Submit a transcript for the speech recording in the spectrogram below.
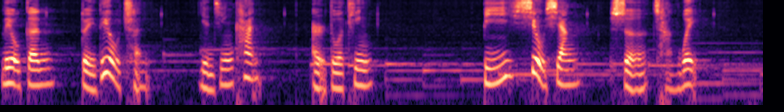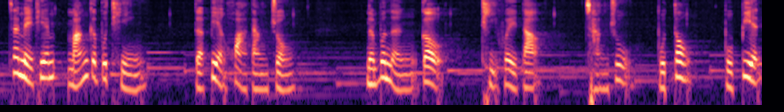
六根对六尘，眼睛看，耳朵听，鼻嗅香，舌尝味，在每天忙个不停的变化当中，能不能够体会到常住不动、不变、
